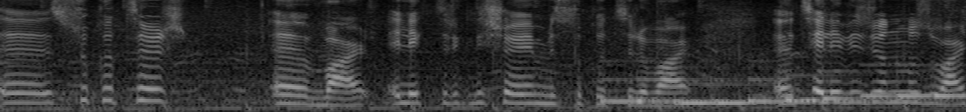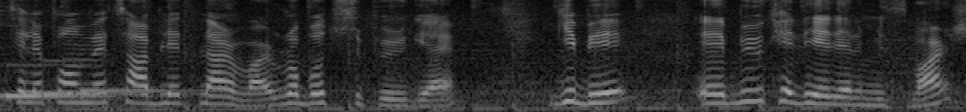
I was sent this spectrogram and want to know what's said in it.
e, scooter e, var, elektrikli Xiaomi scooter'ı var, e, televizyonumuz var, telefon ve tabletler var, robot süpürge gibi e, büyük hediyelerimiz var.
